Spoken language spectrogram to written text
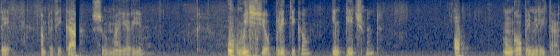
de amplificar su mayoría, un juicio político, impeachment, o un golpe militar.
